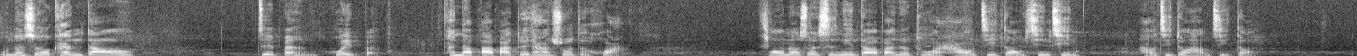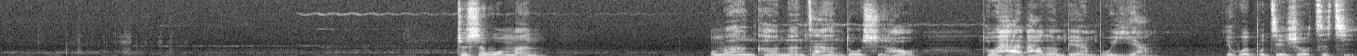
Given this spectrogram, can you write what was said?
我那时候看到这本绘本，看到爸爸对他说的话，我那时候是念到一半就突然好激动，心情好激动，好激动。就是我们，我们很可能在很多时候都会害怕跟别人不一样，也会不接受自己。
